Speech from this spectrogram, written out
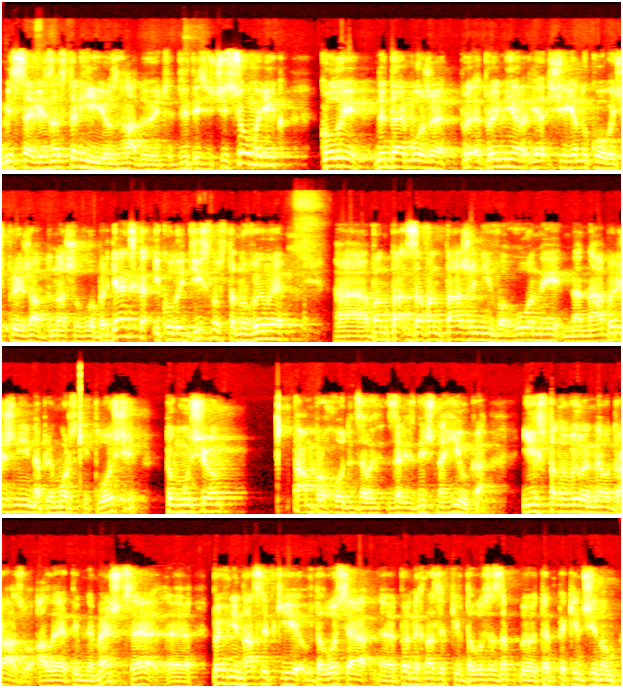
місцеві з ностальгією згадують 2007 рік, коли, не дай Боже, прем'єр ще Янукович приїжджав до нашого Бердянська, і коли дійсно встановили завантажені вагони на набережній на Приморській площі, тому що там проходить залізнична гілка. Їх встановили не одразу, але тим не менш, це е, певні наслідки вдалося е, певних наслідків вдалося за е, таким чином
